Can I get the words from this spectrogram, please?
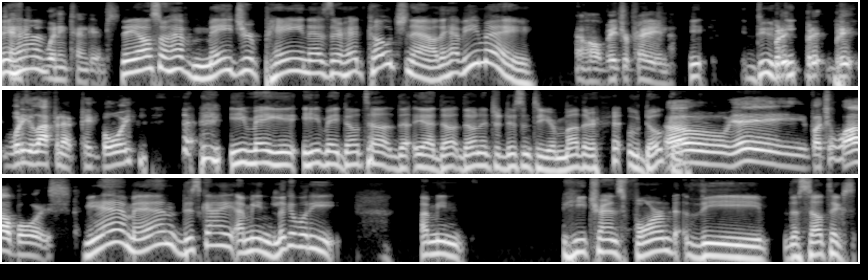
They 10 have winning 10 games. they also have Major Payne as their head coach now. They have Ime. Oh, major pain. Dude, But, it, but, it, but it, what are you laughing at, pig boy? Ime Ime don't tell yeah, don't don't introduce him to your mother Udoka. Oh, yay. Bunch of wild boys. Yeah, man. This guy, I mean, look at what he I mean, he transformed the the Celtics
